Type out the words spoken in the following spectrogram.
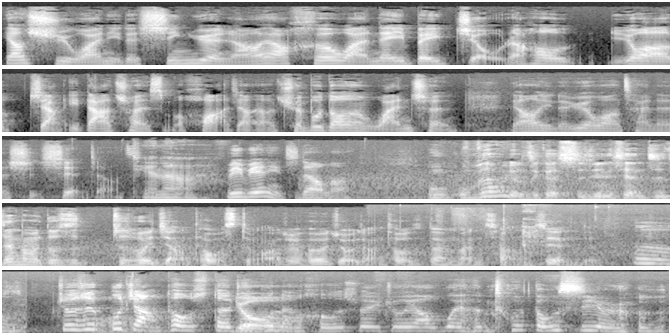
要许完你的心愿，然后要喝完那一杯酒，然后又要讲一大串什么话，这样，然后全部都能完成，然后你的愿望才能实现，这样子。天哪、V B，你知道吗？我我不知道有这个时间限制，但他们都是就是会讲 toast 嘛，就喝酒讲 toast 还蛮常见的。嗯，就是不讲 toast 的就不能喝，所以就要为很多东西而喝。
